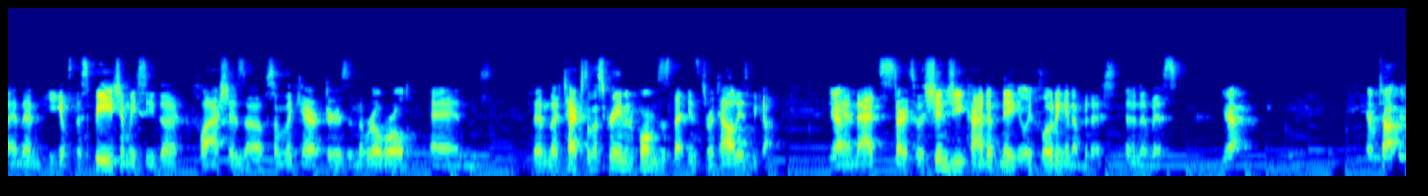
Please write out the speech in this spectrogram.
And then he gives the speech, and we see the flashes of some of the characters in the real world. And then the text on the screen informs us that instrumentality has begun. Yeah. And that starts with Shinji kind of nakedly floating in an abyss. In an abyss. Yeah. Him talking,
